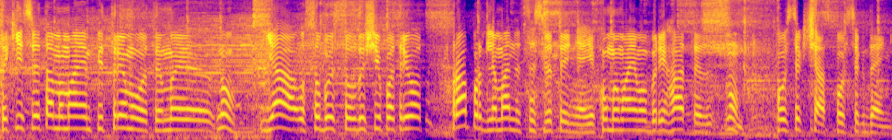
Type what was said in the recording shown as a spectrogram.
Такі свята ми маємо підтримувати. Ми, ну, я особисто в душі патріот. Прапор для мене це святиня, яку ми маємо оберігати ну, повсякчас, повсякдень.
